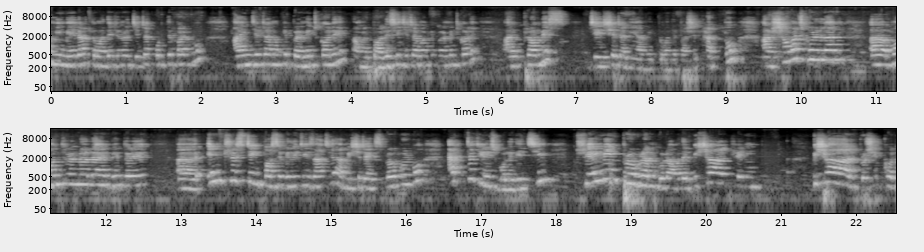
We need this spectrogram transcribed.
আমি মেয়েরা তোমাদের জন্য যেটা করতে পারব, আইন যেটা আমাকে পারমিট করে, আমার পলিসি যেটা আমাকে পারমিট করে আই প্রমিস যে সেটা নিয়ে আমি তোমাদের পাশে থাকব। আর সমাজ কল্যাণ মন্ত্রণালয়ের ভেতরে ইন্টারেস্টিং পসিবিলিটিস আছে, আমি সেটা এক্সপ্লোর করব। একটা জিনিস বলে দিচ্ছি ট্রেনিং প্রোগ্রামগুলো আমাদের বিশাল ট্রেনিং বিশাল প্রশিক্ষণ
